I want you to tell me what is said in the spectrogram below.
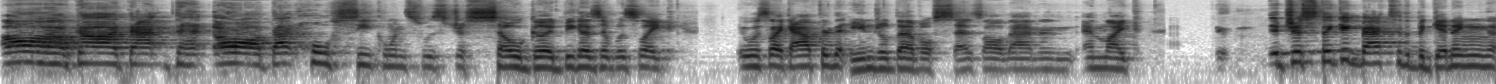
Oh god, that that oh that whole sequence was just so good because it was like it was like after the angel devil says all that and and like just thinking back to the beginning,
